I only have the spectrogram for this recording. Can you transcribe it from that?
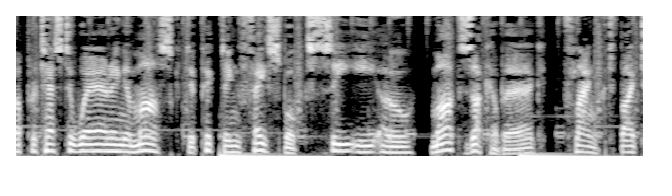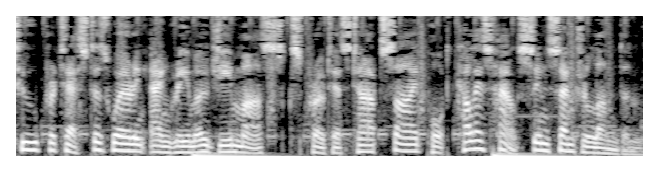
A protester wearing a mask depicting Facebook's CEO, Mark Zuckerberg, flanked by two protesters wearing angry emoji masks protest outside Portcullis House in central London.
